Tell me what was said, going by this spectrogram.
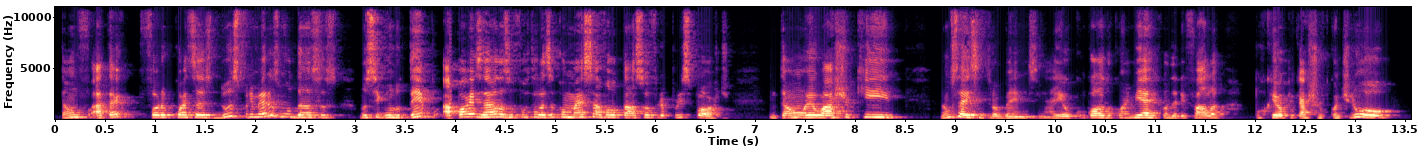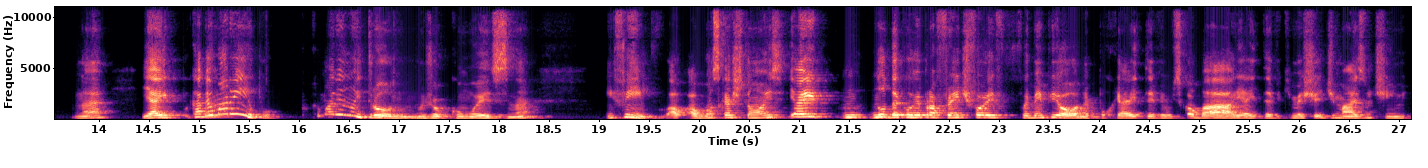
Então, até foram com essas duas primeiras mudanças no segundo tempo, após elas, o Fortaleza começa a voltar a sofrer para o esporte. Então, eu acho que, não sei se entrou bem, assim. Aí eu concordo com o MR quando ele fala porque o Pikachu continuou, né? E aí, cadê o Marinho, pô? Porque o Marinho não entrou num jogo como esse, né? Enfim, algumas questões. E aí, no decorrer para frente, foi, foi bem pior, né? Porque aí teve o Escobar, e aí teve que mexer demais no time.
